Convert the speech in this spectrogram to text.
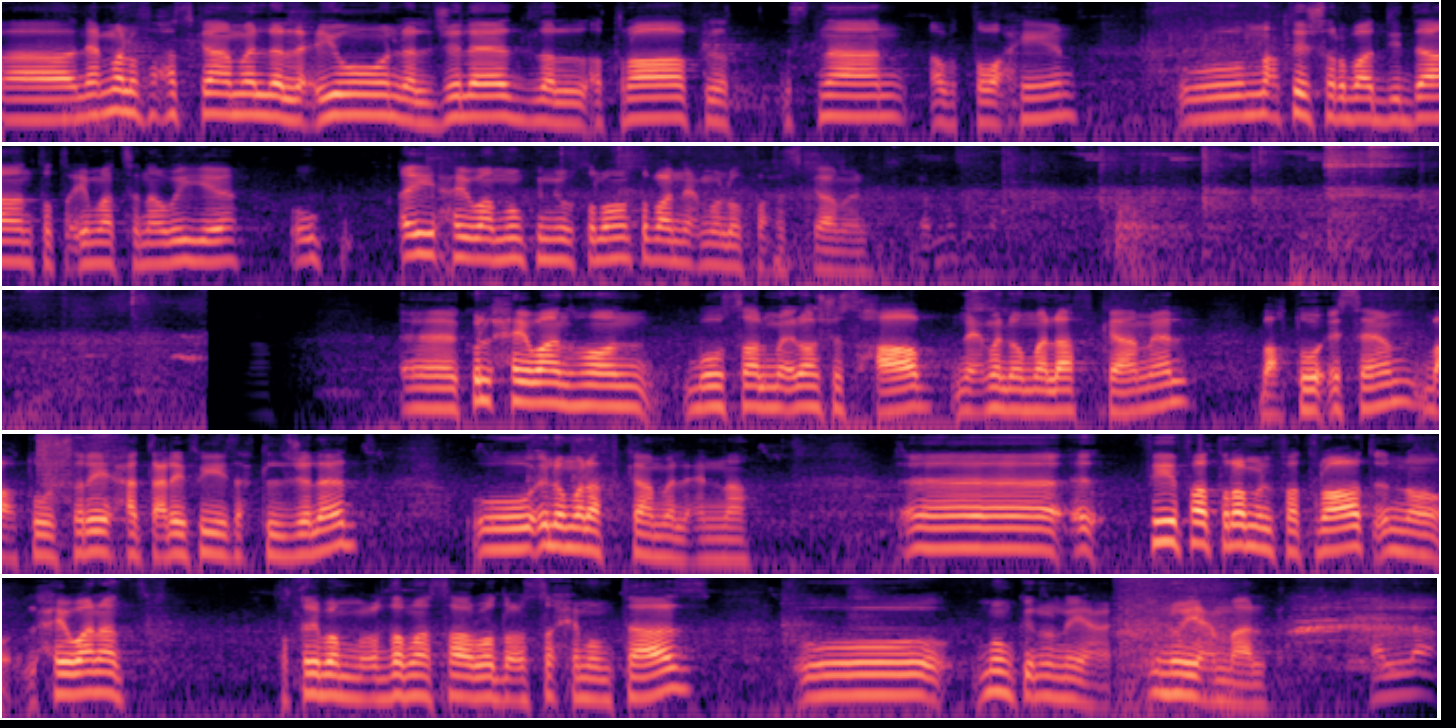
فنعمله فحص كامل للعيون للجلد للأطراف للأسنان أو الطواحين وبنعطيه شربات ديدان تطعيمات سنوية وأي حيوان ممكن يوصل هون طبعا نعمله فحص كامل. آه، كل حيوان هون بوصل ما إلهش أصحاب نعمل له ملف كامل بعطوه اسم بعطوه شريحة تعريفية تحت الجلد وله ملف كامل عندنا آه، في فترة من الفترات إنه الحيوانات تقريبا معظمها صار وضعه الصحي ممتاز وممكن إنه إنه يعمل. هلا.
